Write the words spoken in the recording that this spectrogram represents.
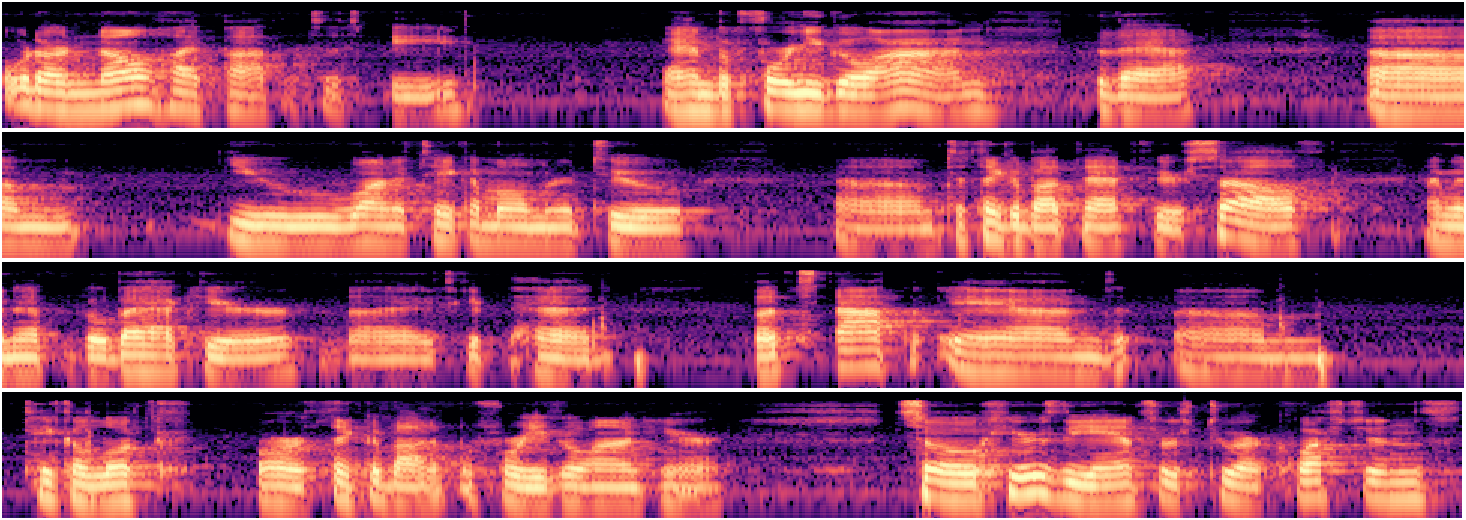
What would our null hypothesis be? And before you go on to that, um, you want to take a moment or two um, to think about that for yourself. I'm going to have to go back here. I skipped ahead. But stop and um, take a look or think about it before you go on here. So here's the answers to our questions.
